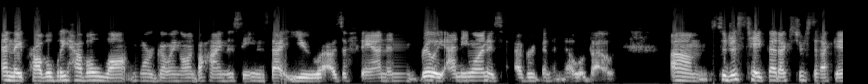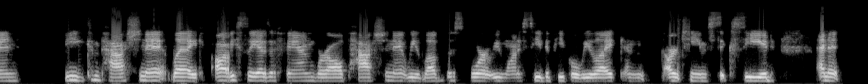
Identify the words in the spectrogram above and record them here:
and they probably have a lot more going on behind the scenes that you as a fan and really anyone is ever going to know about. Um, so just take that extra second. Be compassionate. Like obviously as a fan we're all passionate. We love the sport. We want to see the people we like and our team succeed. And it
